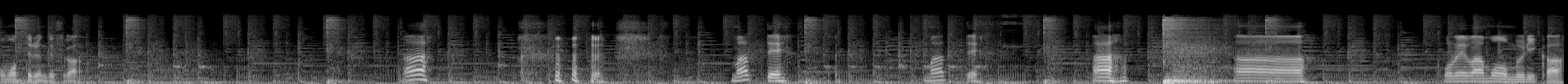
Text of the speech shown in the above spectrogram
思ってるんですが。あ 待って。待って。ああー。これはもう無理か。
